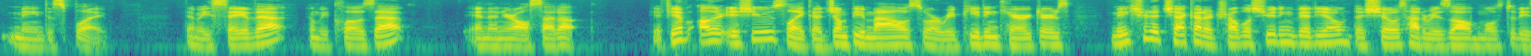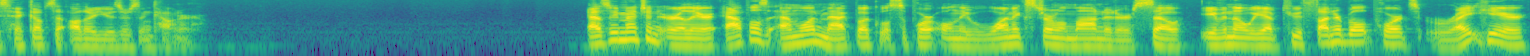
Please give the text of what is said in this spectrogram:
main display. Then we save that and we close that, and then you're all set up. If you have other issues like a jumpy mouse or repeating characters, make sure to check out our troubleshooting video that shows how to resolve most of these hiccups that other users encounter. As we mentioned earlier, Apple's M1 MacBook will support only one external monitor, so even though we have two Thunderbolt ports right here,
